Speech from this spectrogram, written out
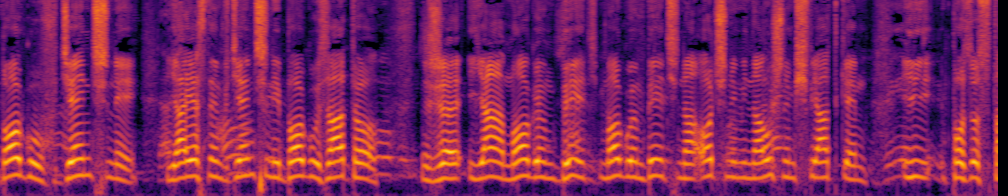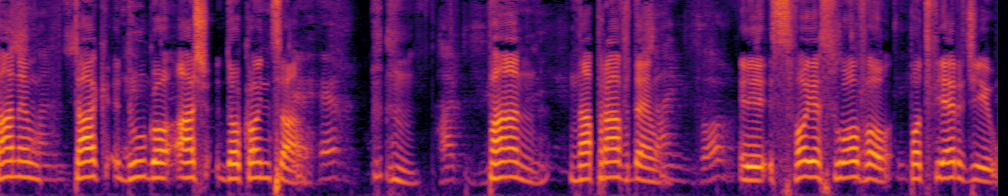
Bogu wdzięczny. Ja jestem wdzięczny Bogu za to, że ja mogę być, mogłem być naocznym i naucznym świadkiem i pozostanę tak długo aż do końca. Pan naprawdę y, swoje słowo potwierdził,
